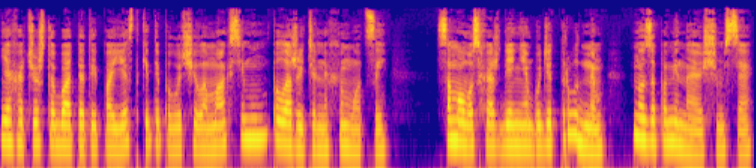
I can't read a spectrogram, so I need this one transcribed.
Я хочу, чтобы от этой поездки ты получила максимум положительных эмоций. Само восхождение будет трудным, но запоминающимся.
